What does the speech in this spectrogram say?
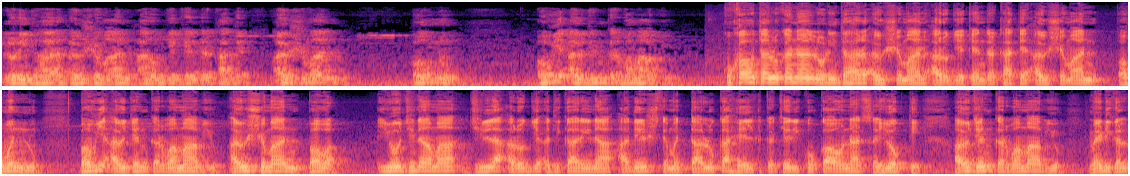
લોણીધાર આયુષ્યમાન આરોગ્ય કેન્દ્ર ખાતે આયુષ્યમાન ભવનું ભવ્ય આયોજન કરવામાં આવ્યું. કુકાવ તાલુકાના લોણીધાર આયુષ્યમાન આરોગ્ય કેન્દ્ર ખાતે આયુષ્યમાન ભવનનું ભવ્ય આયોજન કરવામાં આવ્યું. આયુષ્યમાન ભવ યોજનામાં જિલ્લા આરોગ્ય અધિકારીના આદેશ તેમજ તાલુકા હેલ્થ કચેરી કુકાઓના સહયોગથી આયોજન કરવામાં આવ્યું. Medical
